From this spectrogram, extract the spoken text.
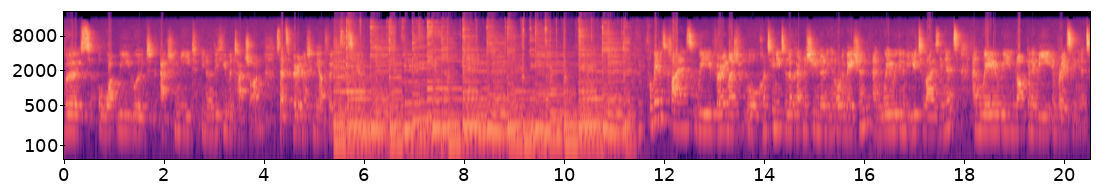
versus what we would actually need, you know, the human touch on. So that's very much going to be our focus this year. Clients, we very much will continue to look at machine learning and automation and where we're going to be utilizing it and where we're not going to be embracing it.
